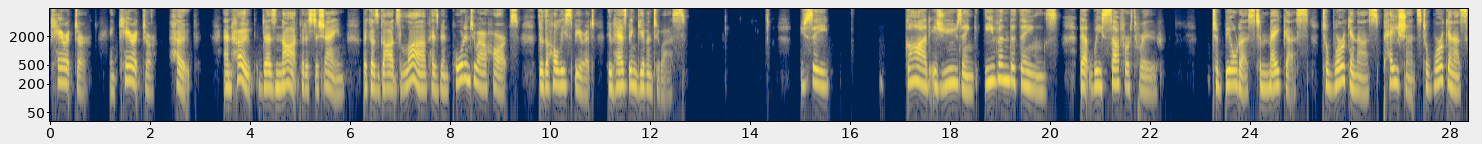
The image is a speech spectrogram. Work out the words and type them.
character, and character, hope. And hope does not put us to shame because God's love has been poured into our hearts through the Holy Spirit who has been given to us. You see, God is using even the things that we suffer through to build us, to make us, to work in us patience, to work in us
